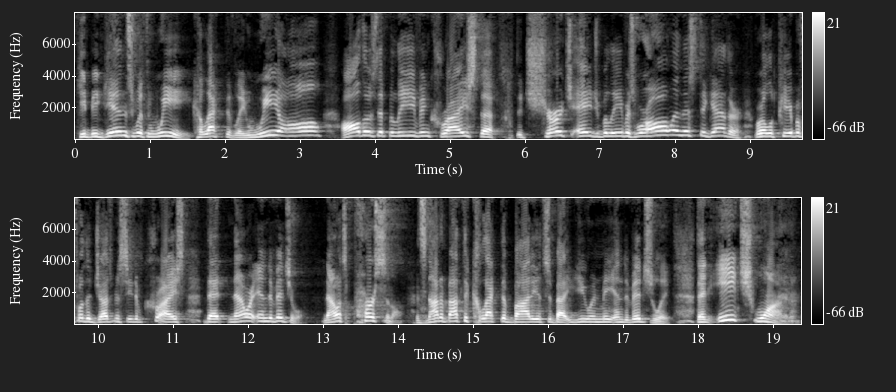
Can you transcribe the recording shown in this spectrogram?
he begins with we, collectively. We all, all those that believe in Christ, the, the church age believers, we're all in this together. We'll appear before the judgment seat of Christ that now we're individual. Now it's personal. It's not about the collective body. It's about you and me individually. That each one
